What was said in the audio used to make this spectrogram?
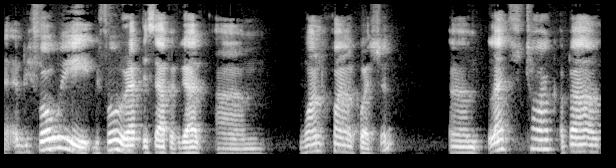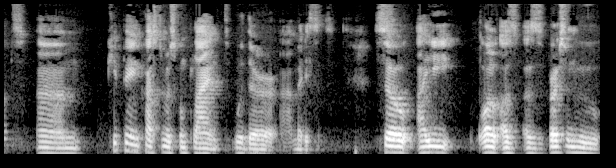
Uh, before we before we wrap this up, I've got um, one final question. Um, let's talk about um, keeping customers compliant with their uh, medicines. So I, well, as, as a person who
